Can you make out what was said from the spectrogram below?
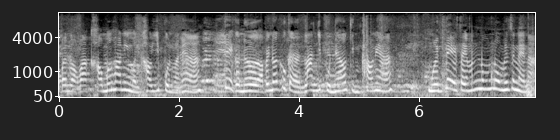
เปิ้ลบอกว่าเขาเมืองเขานี่เหมือนเขาญี่ปุ่นวะเนี่ยนะเต้ก็เนอเอาไปนวดอุกับร้านญี่ปุ่นเนี่ยเขากินเขาเนี่ยนะเหมือนเต้ใส่มันนุ่มๆไม่ใช่ไหนน่ะ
